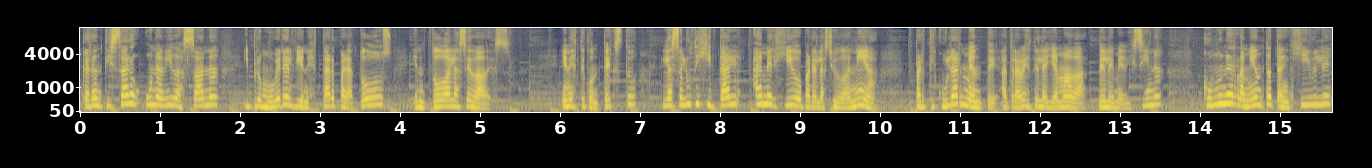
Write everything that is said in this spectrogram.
garantizar una vida sana y promover el bienestar para todos en todas las edades. En este contexto, la salud digital ha emergido para la ciudadanía, particularmente a través de la llamada telemedicina, como una herramienta tangible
